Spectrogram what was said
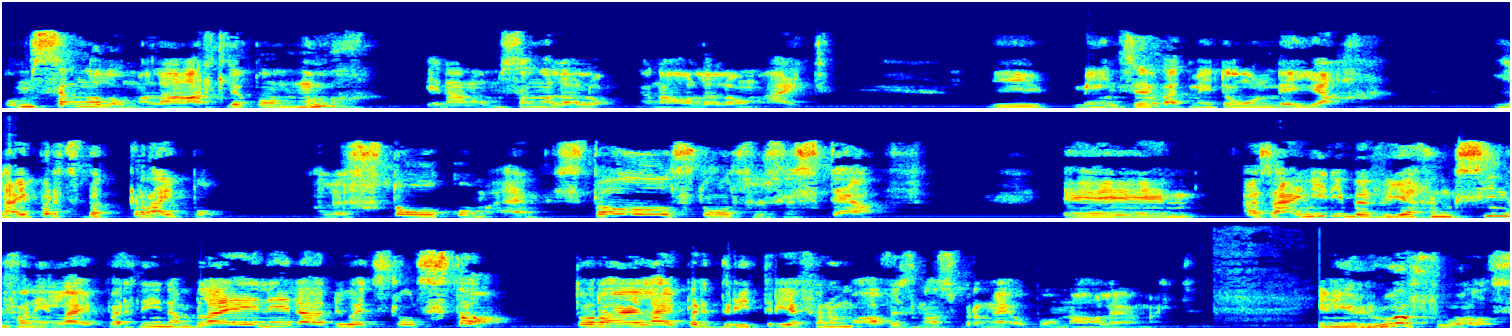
omsingel hom. Hulle hardloop hom moeg en dan omsingel hulle hom en haal hulle hom uit. Die mense wat met honde jag, luiperds bekruip hom. Hulle stalk hom in, stil stil soos 'n stelf En as hy nie die beweging sien van die luiper nie, dan bly hy net daar doodstil staan tot daai luiper 3 tree van hom af is en dan spring hy op hom na hulle uit. En die roofvoëls,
